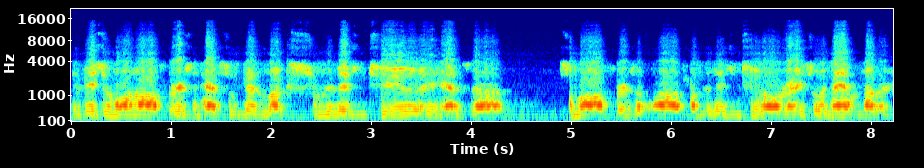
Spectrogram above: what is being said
Division One offers and has some good looks from Division Two. He has uh, some offers uh, from Division Two already, so we may have another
